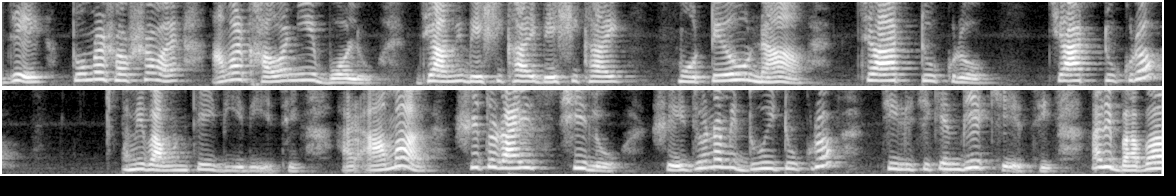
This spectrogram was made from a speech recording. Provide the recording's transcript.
যে, তোমরা সবসময় আমার খাওয়া নিয়ে বলো যে, আমি বেশি খাই বেশি খাই। মোটেও না, চার টুকরো চার টুকরো আমি বামনকেই দিয়ে দিয়েছি। আর আমার, সে তো রাইস ছিল, সেই জন্য আমি দুই টুকরো চিলি চিকেন দিয়ে খেয়েছি। আরে বাবা,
